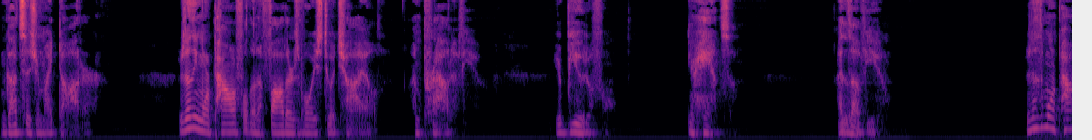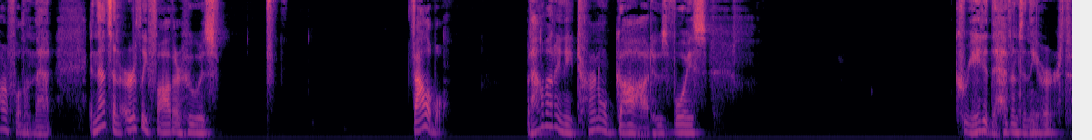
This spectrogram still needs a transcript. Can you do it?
And God says, You're my daughter. There's nothing more powerful than a father's voice to a child. I'm proud of you. You're beautiful. You're handsome. I love you. There's nothing more powerful than that. And that's an earthly father who is fallible. But how about an eternal God whose voice created the heavens and the earth?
